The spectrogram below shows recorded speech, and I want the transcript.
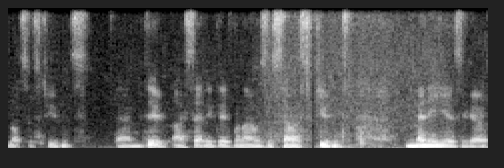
lots of students um, do. I certainly did when I was a SOAS student many years ago.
